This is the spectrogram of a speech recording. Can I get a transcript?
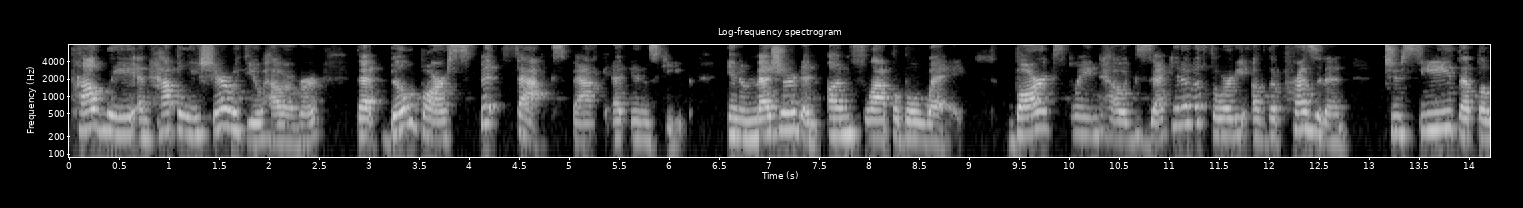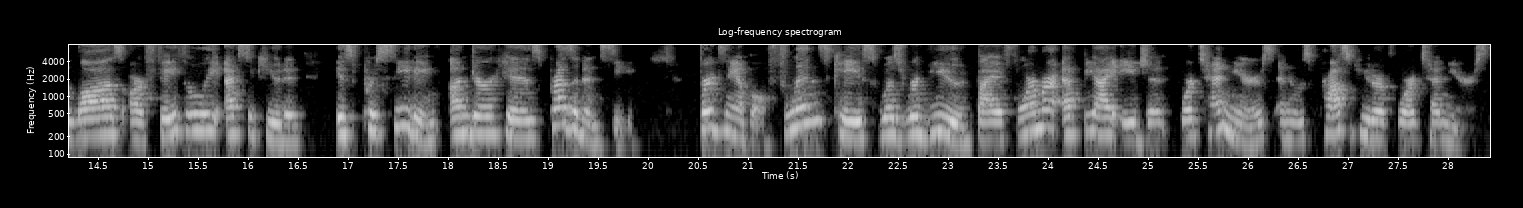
proudly and happily share with you, however, that Bill Barr spit facts back at Inskeep in a measured and unflappable way. Barr explained how executive authority of the president to see that the laws are faithfully executed is proceeding under his presidency. For example, Flynn's case was reviewed by a former FBI agent for 10 years and was prosecutor for 10 years.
